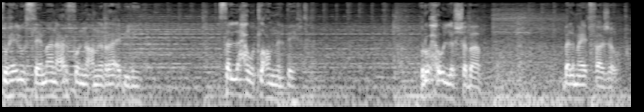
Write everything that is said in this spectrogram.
سهيل وسليمان عرفوا إنه عم نراقب إيلين سلحوا وطلعوا من البيت. روح قول للشباب بلا ما يتفاجئوا.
